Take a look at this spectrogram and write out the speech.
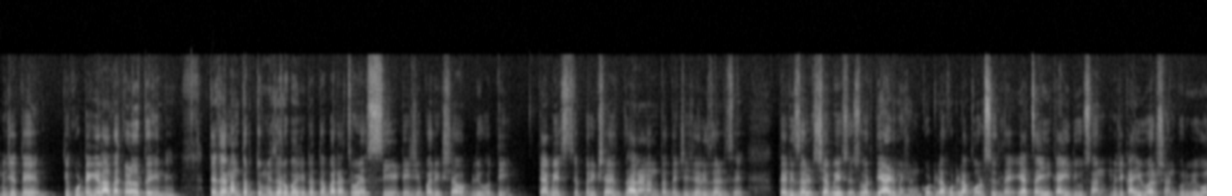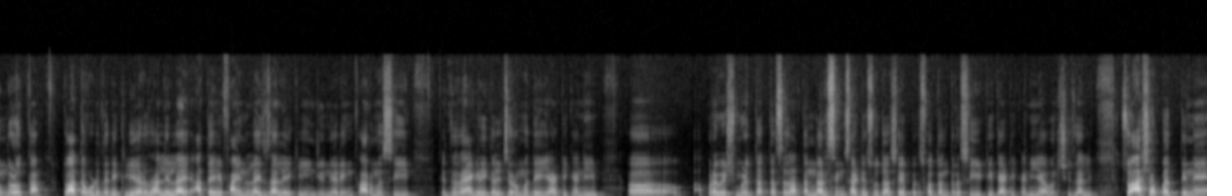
म्हणजे ते ते कुठे गेलं आता कळतही नाही. त्याच्यानंतर तुम्ही जर बघितलं तर बऱ्याच वेळेस सीईटी जी परीक्षा आपली होती त्या बेसच्या परीक्षा झाल्यानंतर त्याचे जे रिझल्ट्स आहे त्या रिझल्टच्या बेसिसवरती ॲडमिशन कुठल्या कुठल्या कोर्सेस आहे याचाही काही दिवसां म्हणजे काही वर्षांपूर्वी गोंधळ होता. तो आता कुठेतरी क्लिअर झालेला आहे. आता हे फायनलाईज झालं आहे की इंजिनिअरिंग फार्मसी त्याच्यात ॲग्रिकल्चरमध्ये या ठिकाणी प्रवेश मिळतात. तसंच आता नर्सिंगसाठी सुद्धा स्वतंत्र सी ई टी त्या ठिकाणी यावर्षी झाली. सो अशा पद्धतीने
